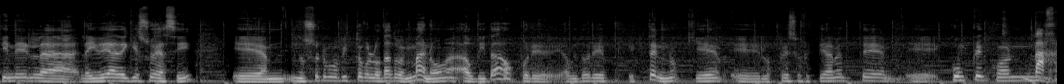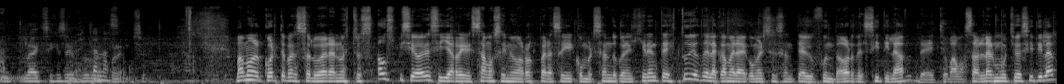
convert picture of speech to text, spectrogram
tiene la, la idea de que eso es así. Eh, nosotros hemos visto con los datos en mano, auditados por eh, auditores externos, que eh, los precios efectivamente cumplen con la exigencia que nosotros ponemos. Vamos al corte para saludar a nuestros auspiciadores y ya regresamos en Nuevo Rock para seguir conversando con el gerente de estudios de la Cámara de Comercio de Santiago y fundador del City Lab. De hecho, vamos a hablar mucho de City Lab.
